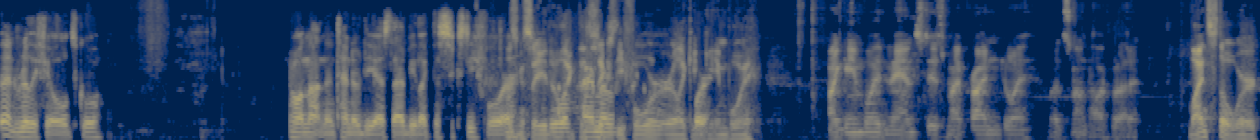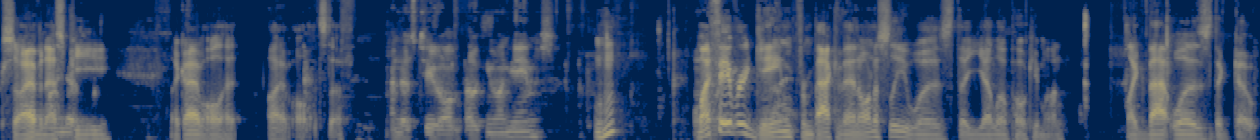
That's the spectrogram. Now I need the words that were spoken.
that'd really feel old school. Well, not Nintendo DS. That'd be like the 64. I was gonna say either like the 64 or like a Game Boy. My Game Boy Advanced is my pride and joy. Let's not talk about it. Mine still works, so I have an Mine does. SP. Like, I have all that. I have all that stuff. Mine does too. All the Pokemon games. Mhm. My favorite game from back then, honestly, was the yellow Pokemon. Like that was the goat.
